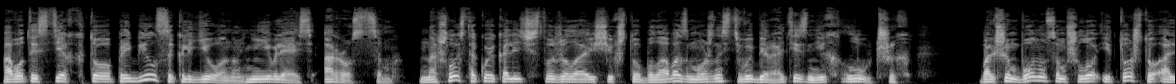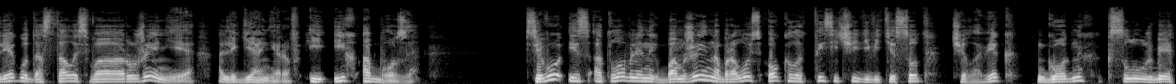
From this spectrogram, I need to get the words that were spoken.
а вот из тех, кто прибился к легиону, не являясь ороссцем, нашлось такое количество желающих, что была возможность выбирать из них лучших – Большим бонусом шло и то, что Олегу досталось вооружение легионеров и их обозы. Всего из отловленных бомжей набралось около 1900 человек, годных к службе,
